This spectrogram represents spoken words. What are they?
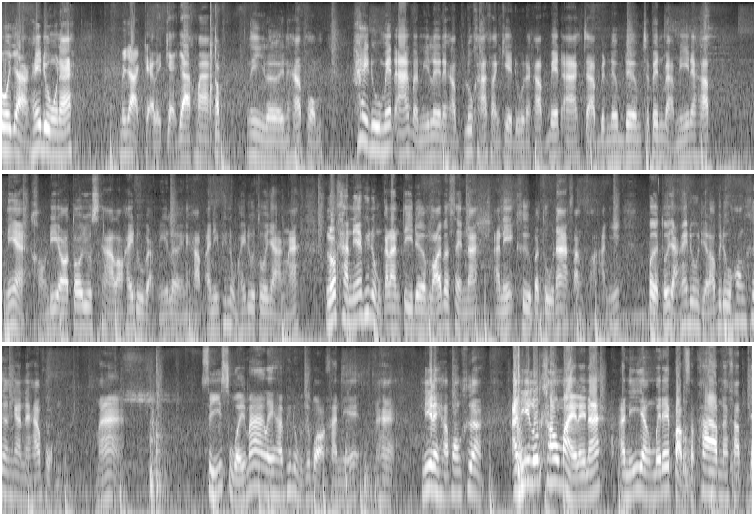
ตัวอย่างให้ดูนะ ไม่อยากแกะเลยแกะยากมากครับ นี่เลยนะครับผมให้ดูเม็ดอาร์คแบบนี้เลยนะครับลูกค้าสังเกตดูนะครับเม็ดอาร์คจะเป็นเดิมๆจะเป็นแบบนี้นะครับ เนี่ยของ d ีออโต้ยูสคาเราให้ดูแบบนี้เลยนะครับ อันนี้พี่หนุ่มให้ดูตัวอย่างนะ รถคันนี้พี่หนุ่มการันตีเดิม 100%นะ อันนี้คือประตูหน้าฝั่งขวาอันนี้ เปิดตัวอย่างให้ดูเดี๋ยวเราไปดูห้องเครื่องกันนะครับผมมาสีสวยมากเลยครับพี่หนุ่มจะบอกคันนี้นะฮะนี่เลยครับห้องเครื่อง อันนี้รถเข้าใหม่เลยนะ อันนี้ยังไม่ได้ปรับสภาพนะครับใ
